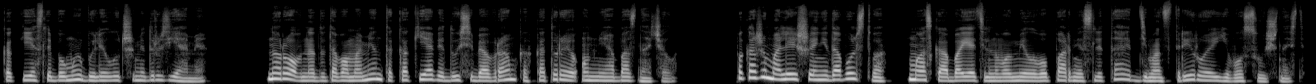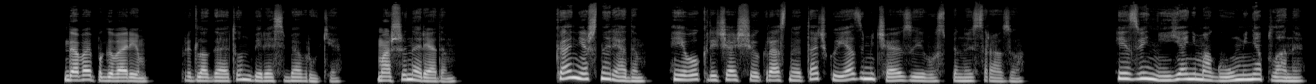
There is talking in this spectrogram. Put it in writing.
как если бы мы были лучшими друзьями. Но ровно до того момента, как я веду себя в рамках, которые он мне обозначил. Покажи малейшее недовольство, маска обаятельного милого парня слетает, демонстрируя его сущность. «Давай поговорим», — предлагает он, беря себя в руки. «Машина рядом». «Конечно, рядом. Его кричащую красную тачку я замечаю за его спиной сразу. «Извини, я не могу, у меня планы».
